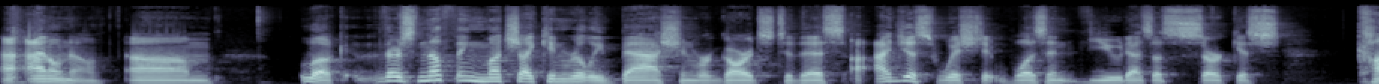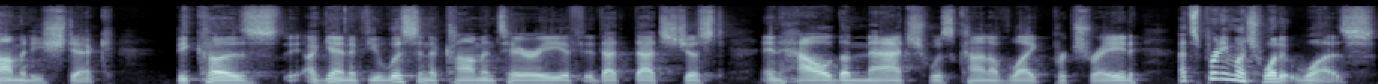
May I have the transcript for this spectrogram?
I, I don't know. Um, look, there's nothing much I can really bash in regards to this. I just wished it wasn't viewed as a circus comedy shtick because again, if you listen to commentary, if that that's just and how the match was kind of like portrayed, that's pretty much what it was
